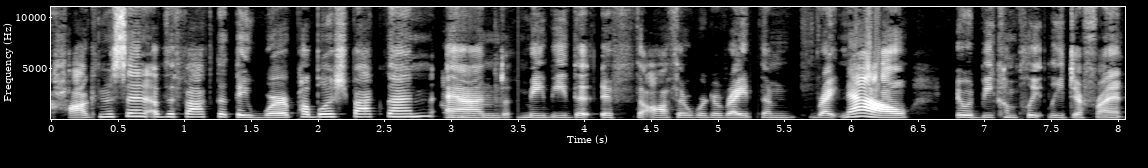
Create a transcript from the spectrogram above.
cognizant of the fact that they were published back then mm-hmm. and maybe that if the author were to write them right now, it would be completely different.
